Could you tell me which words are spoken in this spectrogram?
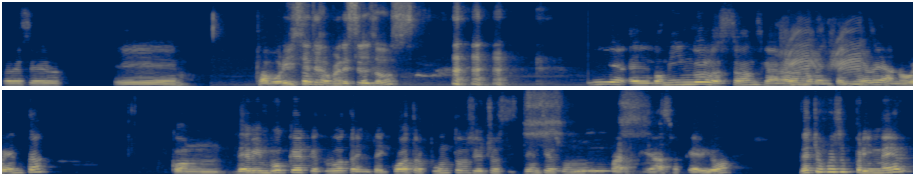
puede ser eh, ¿El favorito. 7 te parece el 2? Y el domingo los Suns ganaron 99 a 90 con Devin Booker que tuvo 34 puntos y 8 asistencias, un partidazo que dio. De hecho fue su primer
